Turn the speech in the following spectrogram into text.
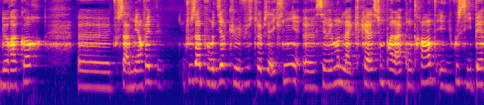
de raccords, tout ça. Mais en fait, tout ça pour dire que juste l'upcycling, euh, c'est vraiment de la création par la contrainte et du coup c'est hyper,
